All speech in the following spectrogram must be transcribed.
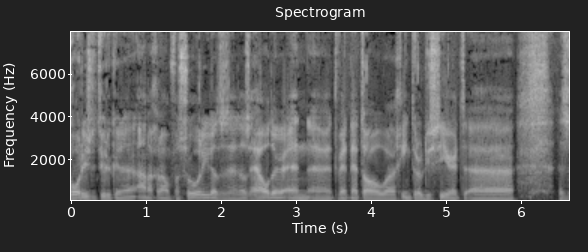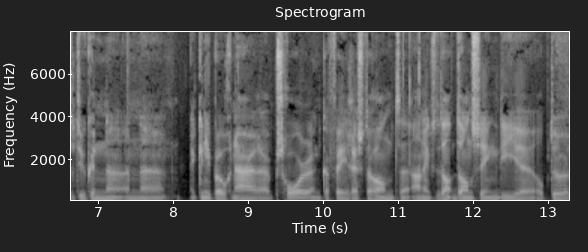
uh, is natuurlijk een anagram van sorry, dat is, dat is helder. En uh, het werd net al geïntroduceerd. dat is natuurlijk een, een, een knipoog naar Pschoor, een café-restaurant, annex dancing... die op de,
